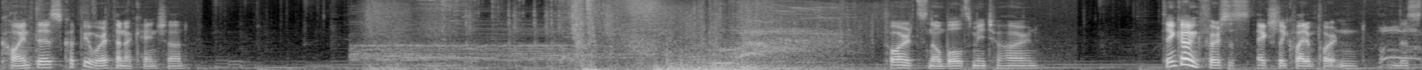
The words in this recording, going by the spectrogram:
Coined this, could be worth an arcane shot. Before it snowballs me too hard. I think going first is actually quite important in this.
